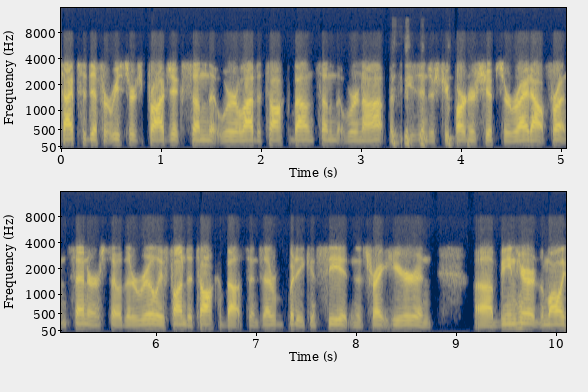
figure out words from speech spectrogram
types of different research projects, some that we're allowed to talk about and some that we're not. But these industry partnerships are right out front and center. So they're really fun to talk about since everybody can see it and it's right here. And uh, being here at the Molly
